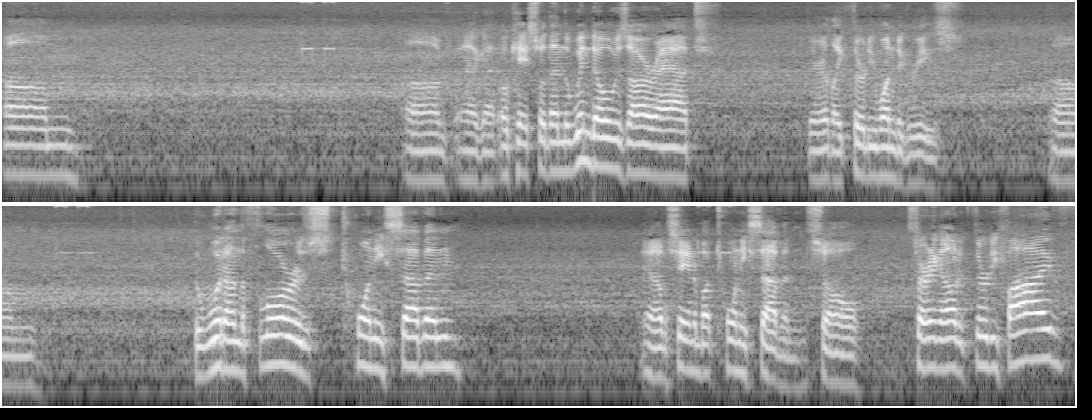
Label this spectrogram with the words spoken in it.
Um, um, I got okay. So then the windows are at they're at like 31 degrees. Um, the wood on the floor is 27. Yeah, I'm saying about 27. So starting out at 35.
